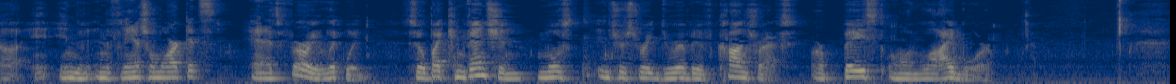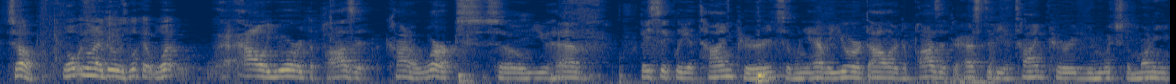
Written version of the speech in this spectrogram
uh, in the in the financial markets, and it's very liquid. So by convention, most interest rate derivative contracts are based on LIBOR. So what we want to do is look at what how your deposit kind of works. So you have basically a time period. So when you have a euro dollar deposit, there has to be a time period in which the money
